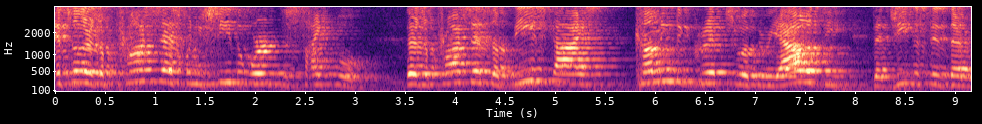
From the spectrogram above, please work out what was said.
And so there's a process when you see the word disciple. There's a process of these guys coming to grips with the reality that Jesus is their,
